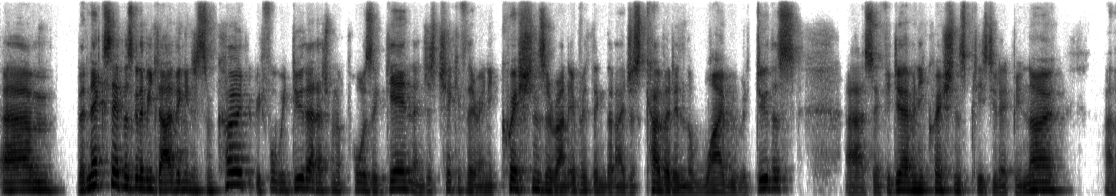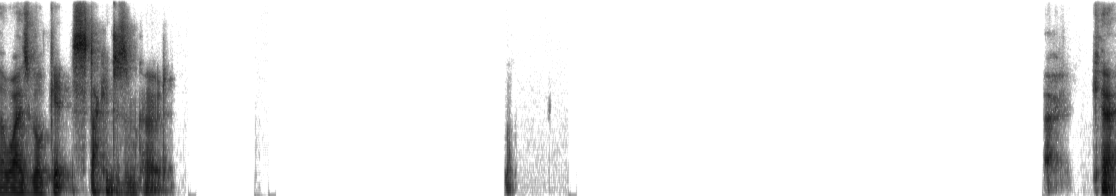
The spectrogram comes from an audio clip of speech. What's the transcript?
Um, the next step is going to be diving into some code. But before we do that, I just want to pause again and just check if there are any questions around everything that I just covered in the why we would do this. Uh, so if you do have any questions, please do let me know. Otherwise, we'll get stuck into some code. Okay,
